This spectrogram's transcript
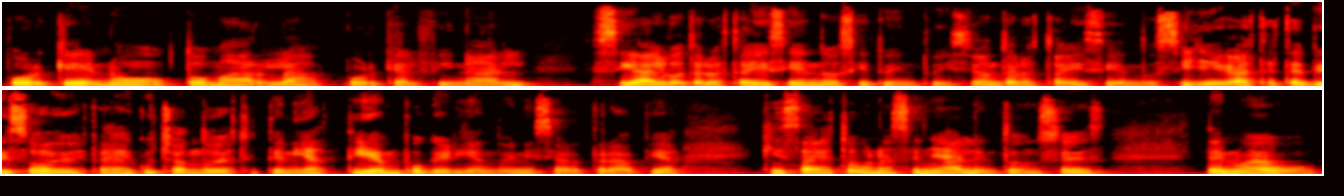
¿por qué no tomarla? Porque al final, si algo te lo está diciendo, si tu intuición te lo está diciendo, si llegaste a este episodio y estás escuchando esto y tenías tiempo queriendo iniciar terapia, quizás esto es una señal. Entonces, de nuevo,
